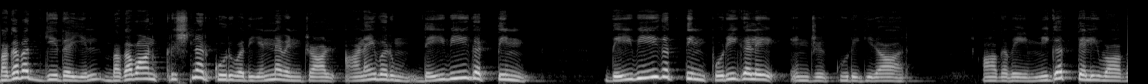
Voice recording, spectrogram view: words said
பகவத்கீதையில் பகவான் கிருஷ்ணர் கூறுவது என்னவென்றால் அனைவரும் தெய்வீகத்தின் தெய்வீகத்தின் பொறிகளே என்று கூறுகிறார். ஆகவே மிக தெளிவாக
